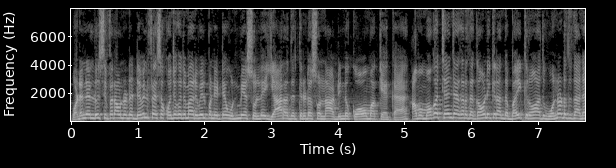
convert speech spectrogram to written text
உடனே லூசிஃபர் அவனோட டெவில் ஃபேஸ கொஞ்சம் கொஞ்சமா ரிவீல் பண்ணிட்டு உண்மையை சொல்லு யார் அதை திருட சொன்னா? அப்படின்னு கோவமா கேட்க அவன் முகம் சேஞ்ச் ஆகிறத கவனிக்கிற அந்த பைக்கரும் அது உன்னோடது தானே?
